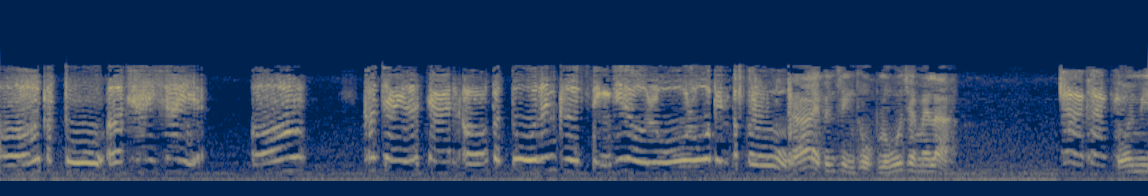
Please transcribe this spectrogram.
อ๋อประตู เออใช่ใช่อ๋อเข้าใจแล้วอาจารย์อ๋อประตูนั่นคือสิ่งที่เรารู้รู้ว่าเป็นประตูใช่เป็นสิ่งถูกรู้ใช่ไหมล่ะค่ะค่ะโดยมี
